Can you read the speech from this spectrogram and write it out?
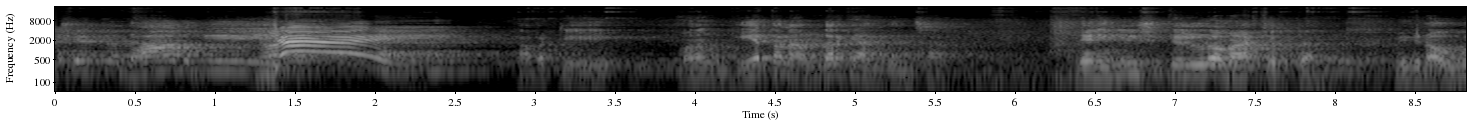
క్షేత్ర ధామకి జై. కాబట్టి మనం గీతను అందరికీ అందించాలి. నేను ఇంగ్లీష్ తెలుగులో మాట చెప్తాను. మీకు నవ్వు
